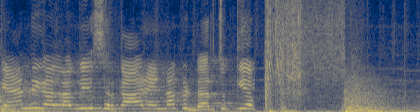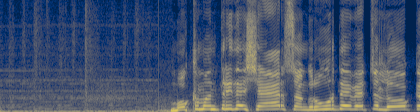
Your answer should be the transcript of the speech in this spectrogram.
ਕਹਿਣ ਦੀ ਗੱਲ ਆ ਵੀ ਸਰਕਾਰ ਇੰਨਾ ਕੁ ਡਰ ਚੁੱਕੀ ਆ। ਮੁੱਖ ਮੰਤਰੀ ਦੇ ਸ਼ਹਿਰ ਸੰਗਰੂਰ ਦੇ ਵਿੱਚ ਲੋਕ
